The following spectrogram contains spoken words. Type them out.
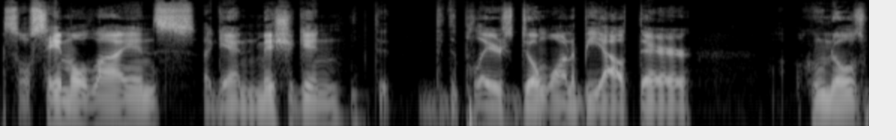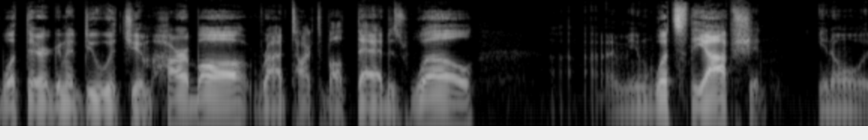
so same old Lions again. Michigan, the, the players don't want to be out there. Who knows what they're going to do with Jim Harbaugh? Rod talked about that as well. I mean, what's the option? You know,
